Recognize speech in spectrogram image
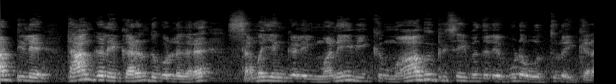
ஆட்டிலே தாங்களே கறந்து கொள்ளுகிற சமயங்களில் மனைவிக்கு மாவு பிசைவதிலே கூட ஒத்துழைக்கிற.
